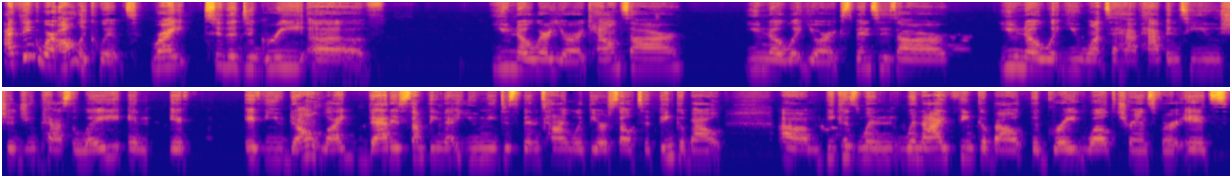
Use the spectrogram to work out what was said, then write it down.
I think we're all equipped, right? To the degree of you know where your accounts are, you know what your expenses are, you know what you want to have happen to you should you pass away and if if you don't like that is something that you need to spend time with yourself to think about. Um, because when when i think about the great wealth transfer it's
